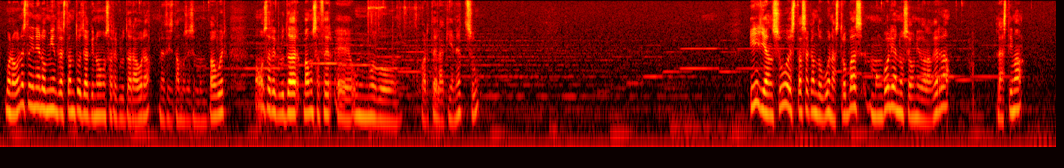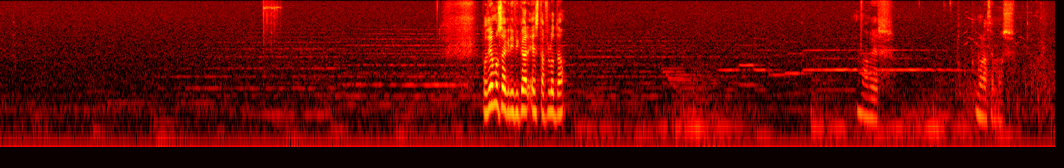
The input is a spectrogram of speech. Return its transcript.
Bueno, con este dinero, mientras tanto, ya que no vamos a reclutar ahora, necesitamos ese manpower, vamos a reclutar, vamos a hacer eh, un nuevo cuartel aquí en Etsu. Y Jiangsu está sacando buenas tropas, Mongolia no se ha unido a la guerra, lástima. Podríamos sacrificar esta flota A ver. ¿Cómo lo hacemos?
